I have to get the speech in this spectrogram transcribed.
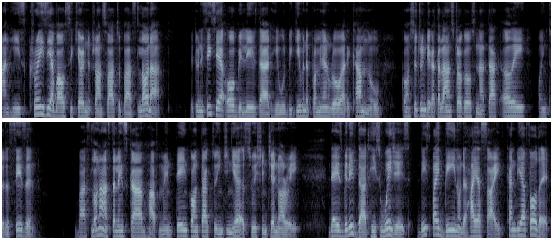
and he is crazy about securing a transfer to Barcelona. The 26-year-old believes that he would be given a prominent role at the Camp Nou, considering the Catalan struggles in attack early into the season. Barcelona and Sterling's camp have maintained contact to engineer a switch in January. There is belief that his wages, despite being on the higher side, can be afforded.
